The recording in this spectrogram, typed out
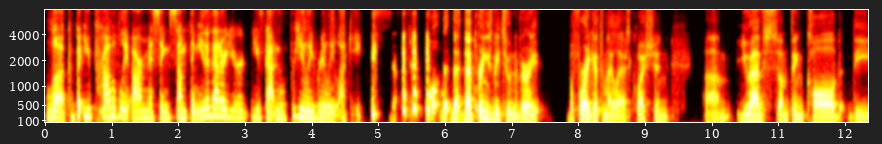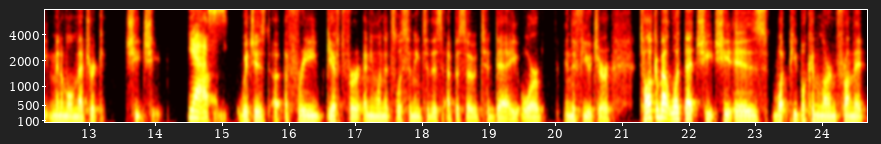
look but you probably are missing something. Either that or you're you've gotten really really lucky. Yeah. well that, that, that brings me to a very before i get to my last question um, you have something called the minimal metric cheat sheet yes. um, which is a, a free gift for anyone that's listening to this episode today or in the future. Talk about what that cheat sheet is what people can learn from it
